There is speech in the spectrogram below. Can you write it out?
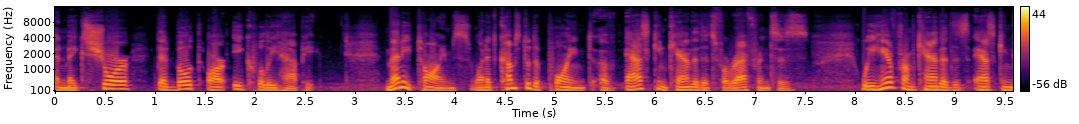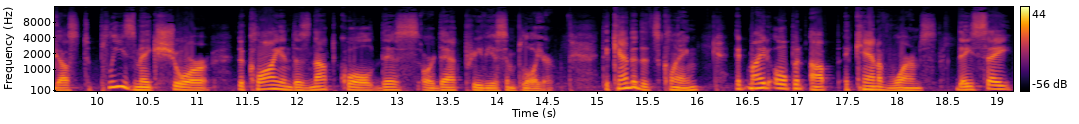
and makes sure that both are equally happy. Many times, when it comes to the point of asking candidates for references, we hear from candidates asking us to please make sure the client does not call this or that previous employer. The candidates claim it might open up a can of worms. They say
